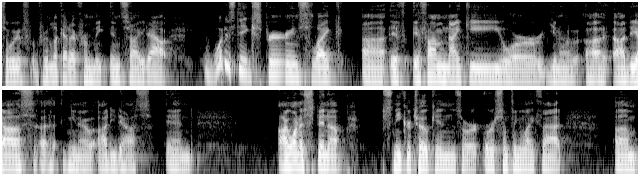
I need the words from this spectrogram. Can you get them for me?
So if, if we look at it from the inside out, what is the experience like uh, if if I'm Nike or you know uh, Adidas, uh, you know Adidas, and I want to spin up sneaker tokens or or something like that? Um,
